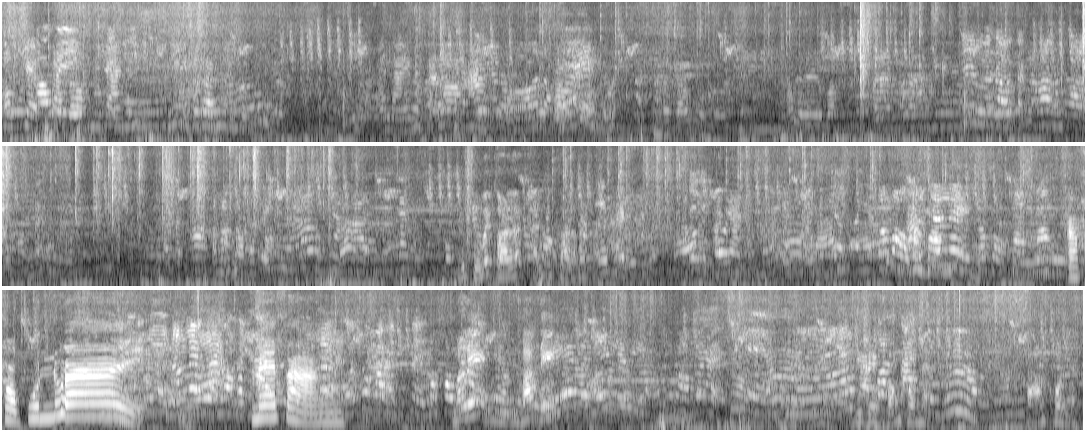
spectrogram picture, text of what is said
เอาเก็บไปตอนคุณยายนี่ก็ได้หรือถือไว้ก่อนแล้วถ่ายรูปก่อนแล้วไปใส่อ่ อะขอบคุณด้วย แม่สั่ง มาลิบักลิมีเด็กสองคนเนี่ยสามคนเนี่ย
